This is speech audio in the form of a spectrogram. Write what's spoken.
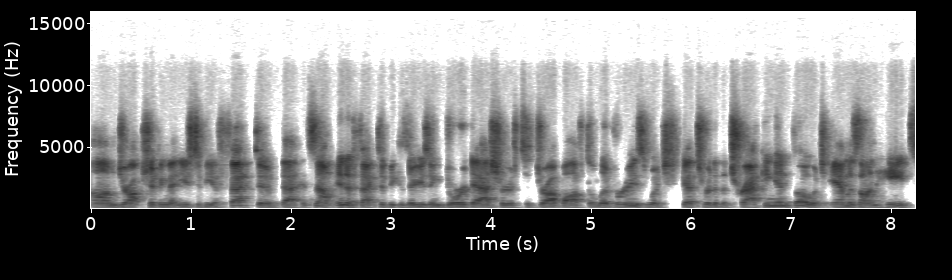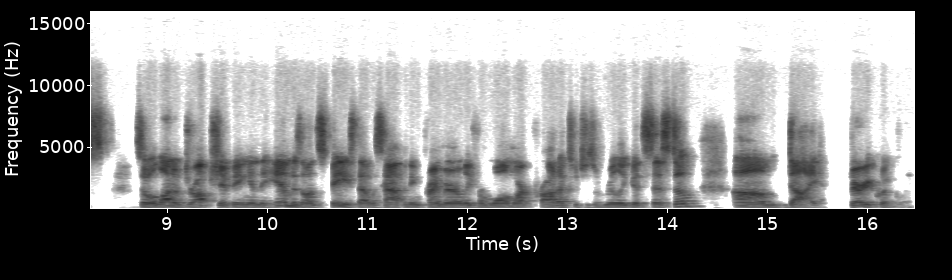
um, drop shipping that used to be effective, that it's now ineffective because they're using Door Dashers to drop off deliveries, which gets rid of the tracking info, which Amazon hates. So a lot of drop shipping in the Amazon space that was happening primarily from Walmart products, which is a really good system, um, died very quickly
